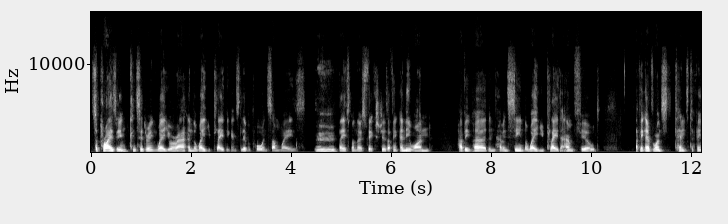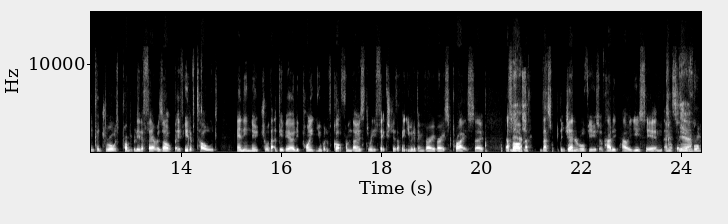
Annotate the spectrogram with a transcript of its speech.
surprising considering where you're at and the way you played against Liverpool. In some ways, mm. based on those fixtures, I think anyone having heard and having seen the way you played at Anfield, I think everyone tends to think a draw is probably the fair result. But if you'd have told any neutral, that'd be the only point you would have got from those three fixtures. I think you would have been very, very surprised. So that's yeah. that's, that's, the general view. Sort of how did how do you see it in NSF yeah. form?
